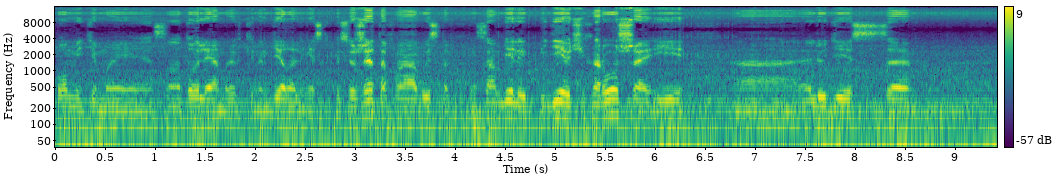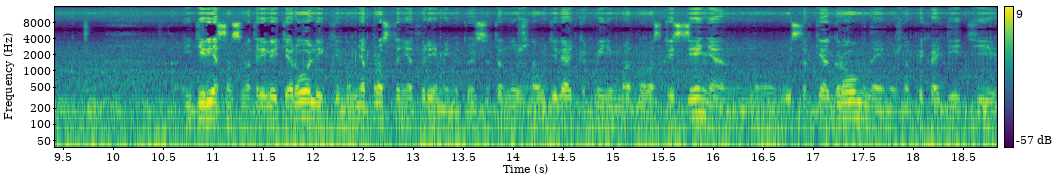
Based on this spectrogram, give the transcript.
помните, мы с Анатолием Рывкиным делали несколько сюжетов о выставках. На самом деле идея очень хорошая, и э, люди с интересом смотрели эти ролики, но у меня просто нет времени. То есть это нужно уделять как минимум одно воскресенье. Ну, выставки огромные, нужно приходить и...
